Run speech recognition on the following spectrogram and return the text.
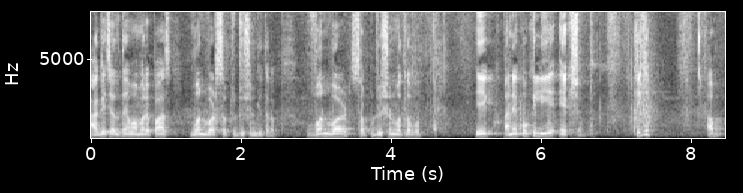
आगे चलते हैं हम हमारे पास वन वर्ड सब्सटीट्यूशन की तरफ़। वन वर्ड सब्सटीट्यूशन मतलब एक अनेकों के लिए एक शब्द, ठीक है? अब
